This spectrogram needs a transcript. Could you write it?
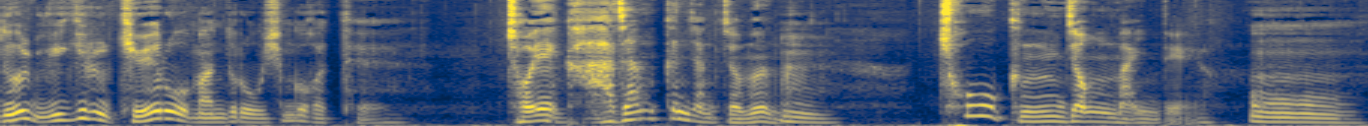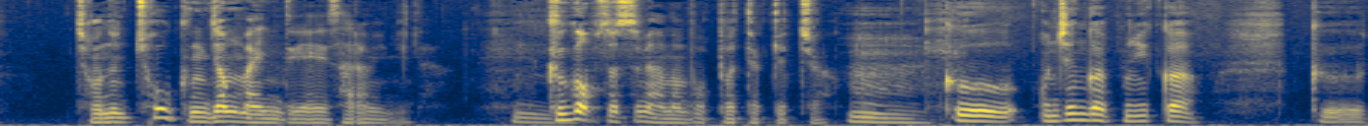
늘 위기를 기회로 만들어 오신 것 같아. 저의 가장 큰 장점은 음. 초긍정 마인드예요. 어. 저는 초긍정 마인드의 사람입니다. 음. 그거 없었으면 아마 못 버텼겠죠. 음. 그 언젠가 보니까 그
